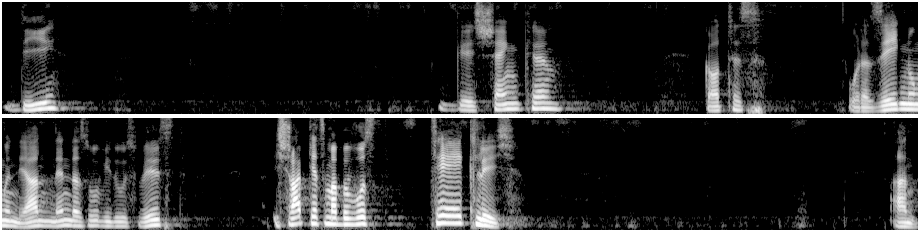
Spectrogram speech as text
die Geschenke Gottes oder Segnungen, ja, nenn das so, wie du es willst. Ich schreibe jetzt mal bewusst täglich an.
